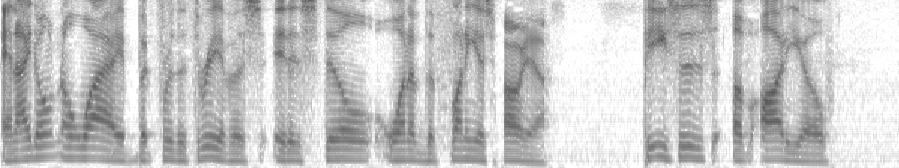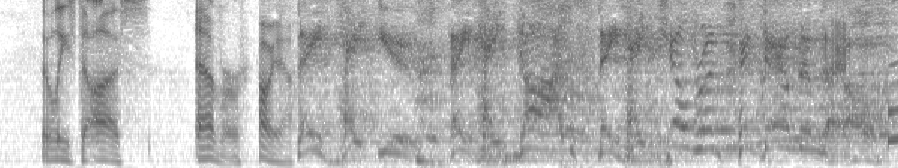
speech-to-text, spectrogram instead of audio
and i don't know why but for the three of us it is still one of the funniest Oh, yeah. pieces of audio at least to us ever Oh, yeah. They hate you. They hate God. They hate children. And damn them to hell.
